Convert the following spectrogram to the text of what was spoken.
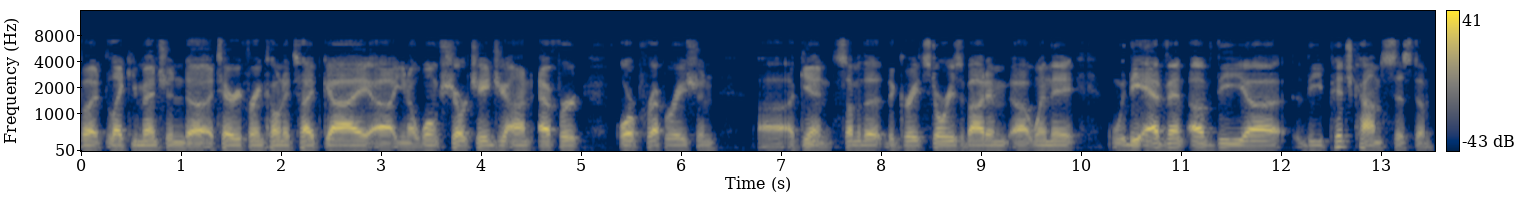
but like you mentioned, uh, a Terry Francona type guy, uh, you know, won't shortchange you on effort or preparation. uh, again, some of the the great stories about him uh, when they the advent of the the PitchCom system,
